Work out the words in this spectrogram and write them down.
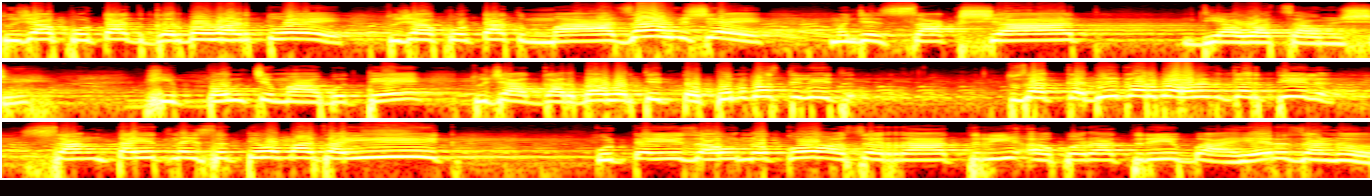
तुझ्या पोटात गर्भ वाढतोय तुझ्या पोटात माझा अंश आहे. म्हणजे साक्षात देवाचा अंश आहे. ही पंचमहाभूते तुझ्या गर्भावरती टपून बसलेली तुझा कधी गर्भहरण करतील? सांगता येत नाही सत्य माझा ऐक. कुठेही जाऊ नको असं रात्री अपरात्री बाहेर जाणं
